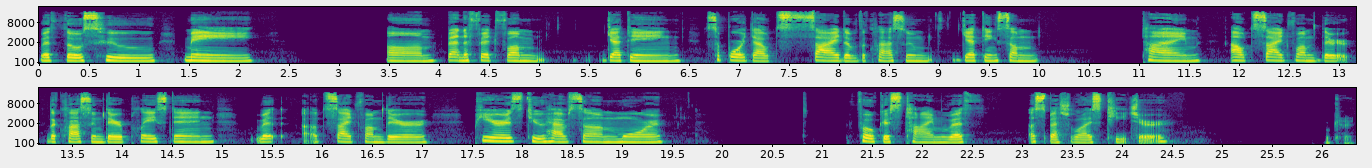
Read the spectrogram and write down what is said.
with those who may um, benefit from getting support outside of the classroom, getting some time outside from their the classroom they're placed in, with outside from their peers to have some more focused time with a specialized teacher. Okay.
